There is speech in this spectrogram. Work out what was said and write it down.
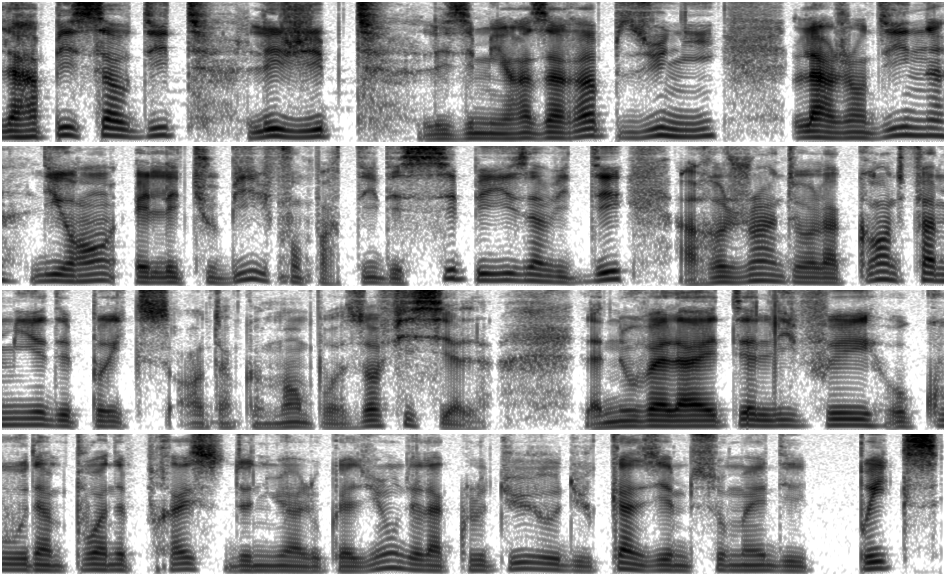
L'Arabie Saoudite, l'Égypte, les Émirats Arabes Unis, l'Argentine, l'Iran et l'Éthiopie font partie des six pays invités à rejoindre la grande famille des BRICS en tant que membres officiels. La nouvelle a été livrée au cours d'un point de presse tenu à l'occasion de la clôture du 15e sommet des BRICS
